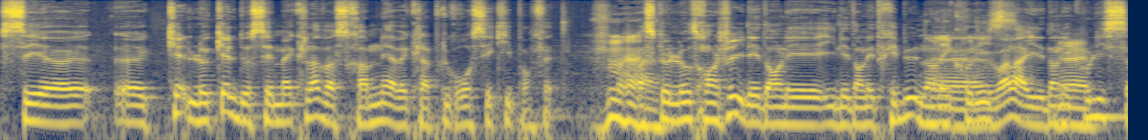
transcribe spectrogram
c'est euh, euh, quel- lequel de ces mecs-là va se ramener avec la plus grosse équipe en fait? Parce que l'autre enjeu, il est dans les, il est dans les tribunes. Dans les euh, coulisses. voilà, il est dans les coulisses.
